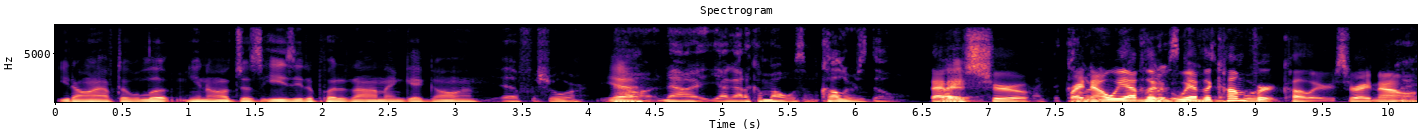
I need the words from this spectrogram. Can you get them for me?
You don't have to look, you know, it's just easy to put it on and get going. Yeah, for sure. Yeah. Now, now y'all got to come out with some colors though. That is Right. true. Like the right now we the have the we have the comfort important. colors right now.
